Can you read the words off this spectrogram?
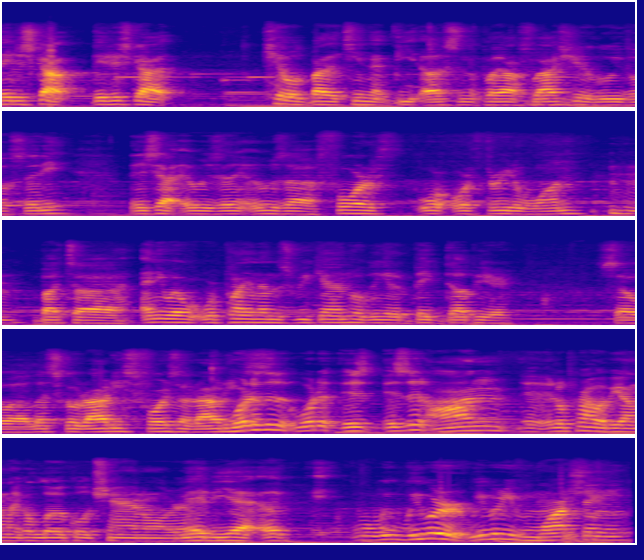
they just got they just got killed by the team that beat us in the playoffs last year, Louisville City. They just got, it was a, it was a four or, or three to one. Mhm. But uh, anyway, we're playing them this weekend. Hoping to get a big dub here. So uh, let's go Rowdies. Forza Rowdies. What is the what is is it on? It'll probably be on like a local channel, right? Maybe yeah. Like, it- we, we were we were even watching.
